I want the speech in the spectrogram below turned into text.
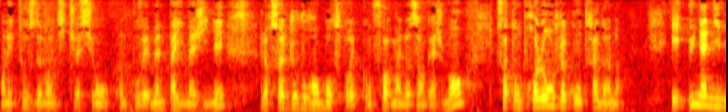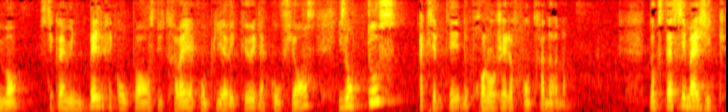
on est tous devant une situation qu'on ne pouvait même pas imaginer. Alors soit je vous rembourse pour être conforme à nos engagements, soit on prolonge le contrat d'un an. Et unanimement, c'était quand même une belle récompense du travail accompli avec eux et de la confiance. Ils ont tous accepté de prolonger leur contrat d'un an. Donc c'est assez magique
